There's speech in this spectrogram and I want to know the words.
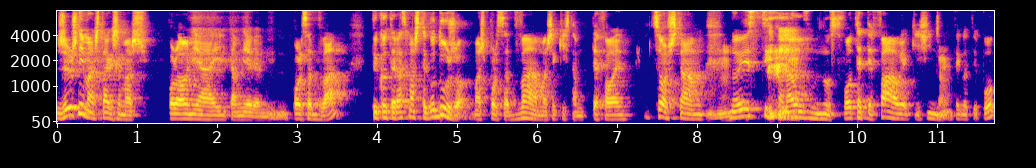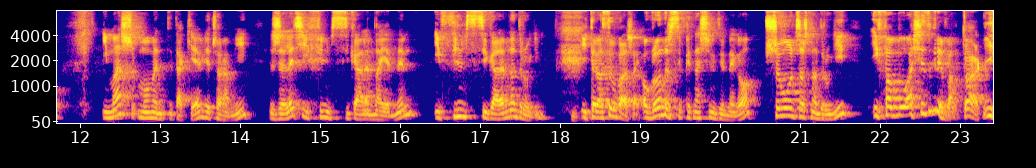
Że już nie masz tak, że masz Polonia i tam, nie wiem, Polsat 2, tylko teraz masz tego dużo. Masz Polsat 2, masz jakieś tam TVN, coś tam, no jest tych kanałów mnóstwo, TTV, jakieś inne Tak. tego typu. I masz momenty takie wieczorami, że leci film z Seagalem na jednym i film z Seagalem na drugim. I teraz uważaj, oglądasz sobie 15 minut jednego, przełączasz na drugi i fabuła się zgrywa. Tak. I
